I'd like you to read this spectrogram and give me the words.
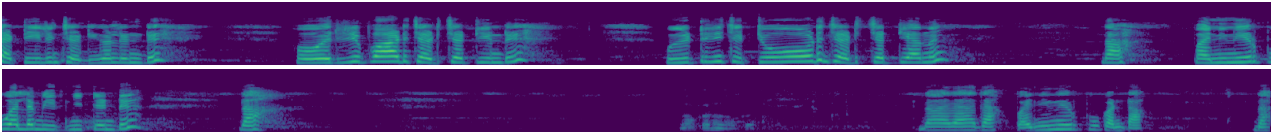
ചട്ടിയിലും ചെടികളുണ്ട്. ഒരുപാട് ചെടിച്ചട്ടിയുണ്ട് വീട്ടിന് ചുറ്റോടും ചെടിച്ചട്ടിയാണ് ഇതാ പനിനീർ പൂവെല്ലാം വിരിഞ്ഞിട്ടുണ്ട്. ഇതാ ഇതാ ദാ പനിനീർ പൂ കണ്ട. ദാ.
